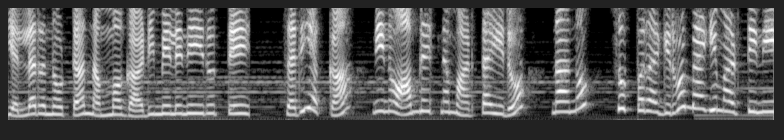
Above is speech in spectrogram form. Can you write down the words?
ಎಲ್ಲರ ನೋಟ ನಮ್ಮ ಗಾಡಿ ಮೇಲೇನೆ ಇರುತ್ತೆ. ಸರಿ ಅಕ್ಕ, ನೀನು ಆಮ್ಲೆಟ್ನ ಮಾಡ್ತಾ ಇರು, ನಾನು ಸೂಪರ್ ಆಗಿರುವ ಮ್ಯಾಗಿ ಮಾಡ್ತೀನಿ.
